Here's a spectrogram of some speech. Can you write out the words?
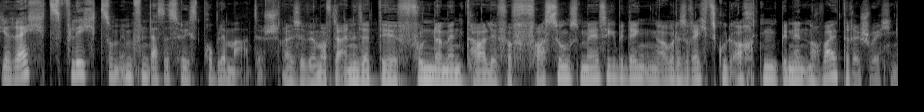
die Rechtspflicht zum Impfen, das ist höchst problematisch. Also wir haben auf der einen Seite fundamentale verfassungsmäßige Bedenken, aber das Rechtsgutachten benennt noch weitere Schwächen.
